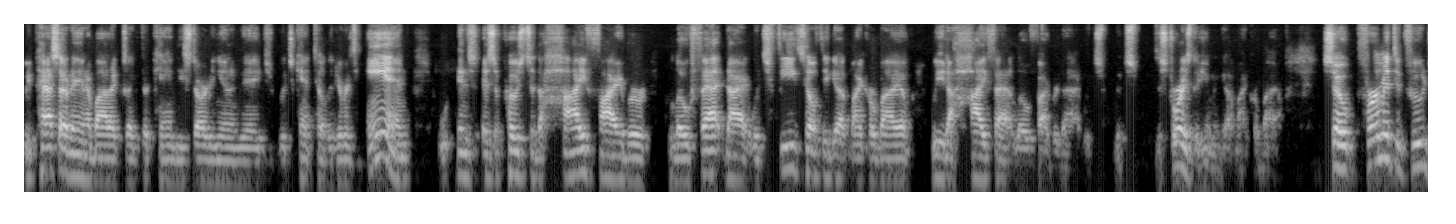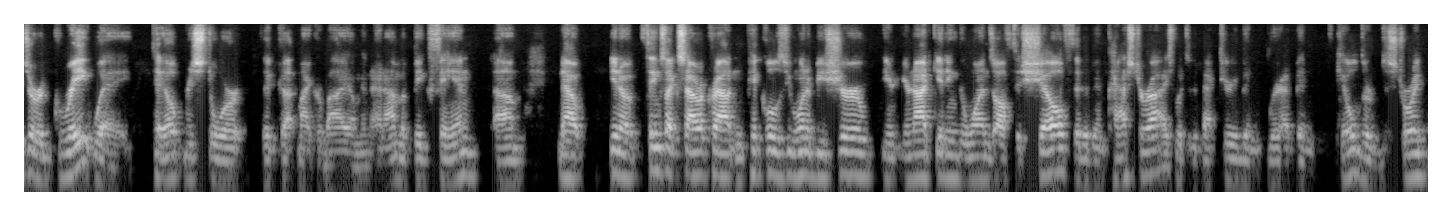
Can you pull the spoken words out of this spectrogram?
We pass out antibiotics like they're candy starting in an age, which can't tell the difference. And as, as opposed to the high fiber, low fat diet, which feeds healthy gut microbiome, we eat a high fat, low fiber diet, which which destroys the human gut microbiome. So fermented foods are a great way to help restore the gut microbiome, and, and I'm a big fan. Um, now, you know things like sauerkraut and pickles you want to be sure you're not getting the ones off the shelf that have been pasteurized which the bacteria have been have been killed or destroyed.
